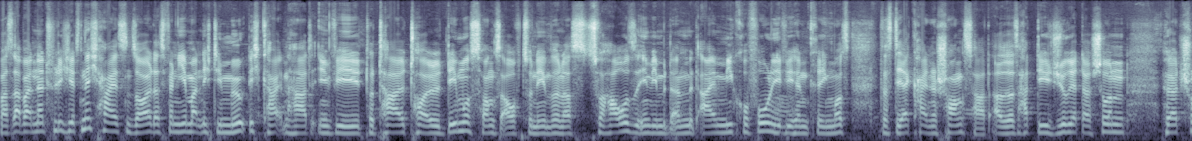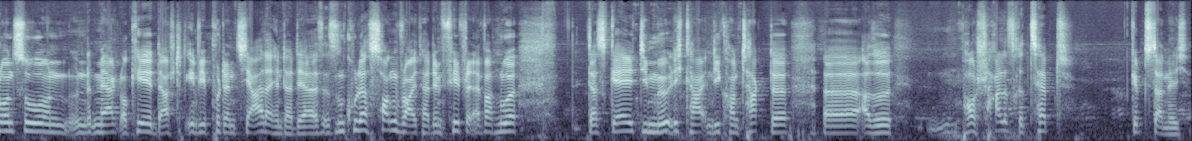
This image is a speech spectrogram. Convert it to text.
was aber natürlich jetzt nicht heißen soll, dass wenn jemand nicht die Möglichkeiten hat, irgendwie total toll Demo-Songs aufzunehmen, sondern das zu Hause irgendwie mit, mit einem Mikrofon irgendwie hinkriegen muss, dass der keine Chance hat. Also das hat die Jury hat da schon, hört schon zu und, und merkt, okay, da steckt irgendwie Potenzial dahinter. Der es ist ein cooler Songwriter, dem fehlt vielleicht einfach nur das Geld, die Möglichkeiten, die Kontakte. Äh, also ein pauschales Rezept gibt es da nicht.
